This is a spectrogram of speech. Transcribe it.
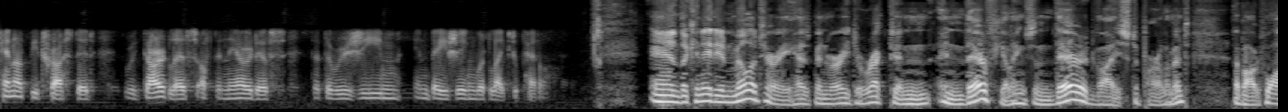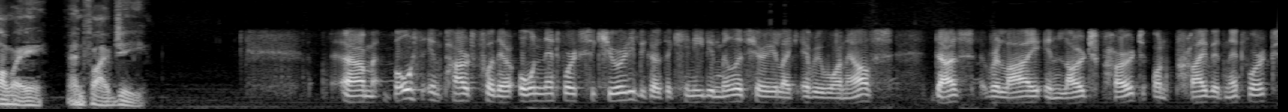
cannot be trusted, regardless of the narratives that the regime in Beijing would like to peddle. And the Canadian military has been very direct in, in their feelings and their advice to Parliament about Huawei and 5G. Um, both in part for their own network security, because the Canadian military, like everyone else, does rely in large part on private networks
